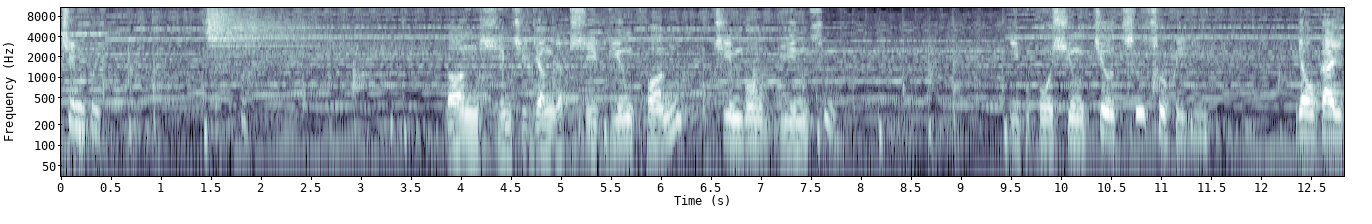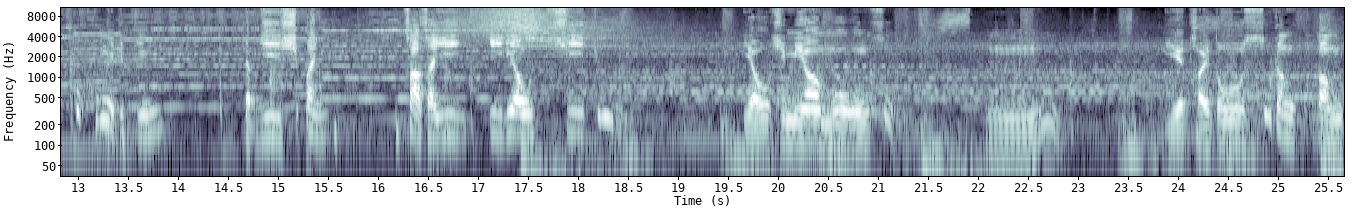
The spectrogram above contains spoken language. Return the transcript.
前辈，咱是不是将叶氏兵团进无面子？伊不过想借此次会议，了解各方的立场，协议失败，早在伊意料之中。有些渺茫事，嗯，伊的态度使人担忧。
